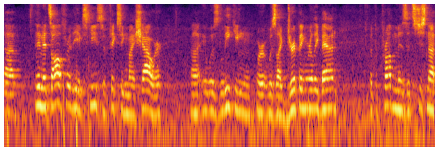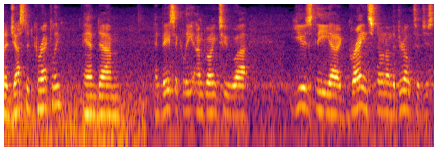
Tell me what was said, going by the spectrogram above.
uh, and it's all for the excuse of fixing my shower. Uh, it was leaking or it was like dripping really bad, but the problem is it's just not adjusted correctly, and um, and basically I'm going to uh, use the uh, grindstone on the drill to just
